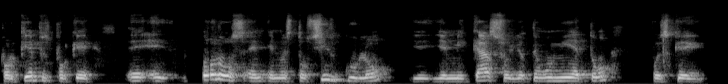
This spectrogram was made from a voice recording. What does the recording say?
¿Por qué? Pues porque eh, eh, todos en, nuestro círculo, y, en mi caso yo tengo un nieto, pues que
